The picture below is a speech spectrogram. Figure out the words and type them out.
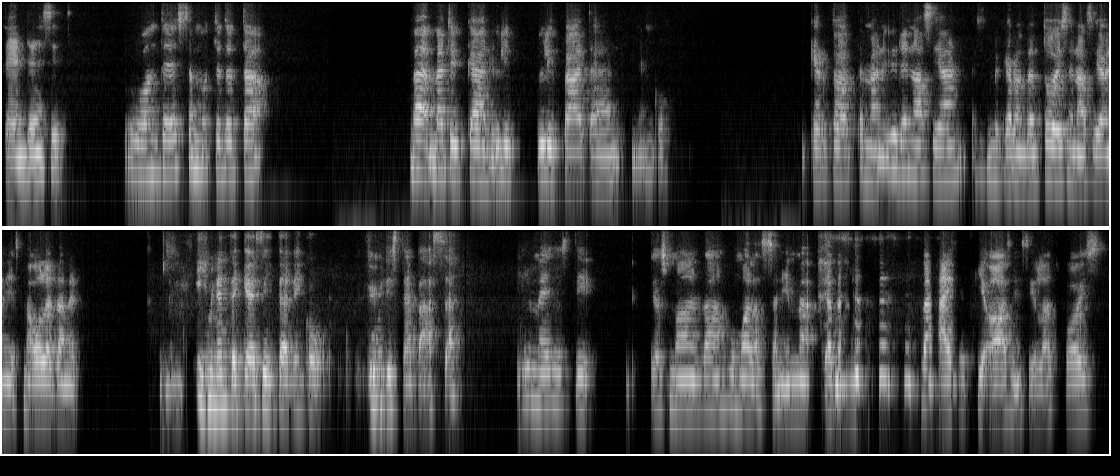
tendenssit luonteessa, mutta tota, mä, mä tykkään yli, ylipäätään niin kuin, kertoa tämän yhden asian ja sitten mä kerron tämän toisen asian ja sitten mä oletan, että ihminen tekee siitä niin kuin yhdistää päässä. Ilmeisesti, jos mä oon vähän humalassa, niin mä jätän vähäisetkin aasinsillat pois,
